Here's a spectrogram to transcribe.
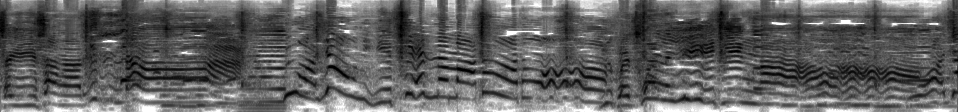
身上啊淋呐，我要你天那么大的，一块穿衣襟啊，我要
